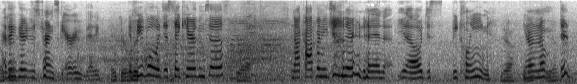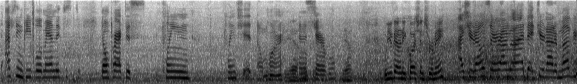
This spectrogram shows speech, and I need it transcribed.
I think they're just trying to scare everybody. Okay. well, If they- people would just take care of themselves, yeah. not cough on each other, and you know, just be clean. Yeah. You yeah, know, no, yeah. there. I've seen people, man, they just don't practice clean, clean shit no more, Yeah, and it's terrible. Yeah. Well, you got any questions for me? I sure don't, sir. I'm glad that you're not a mugger.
